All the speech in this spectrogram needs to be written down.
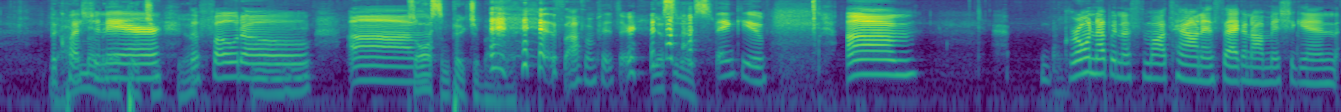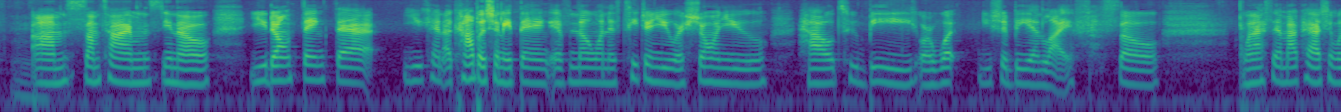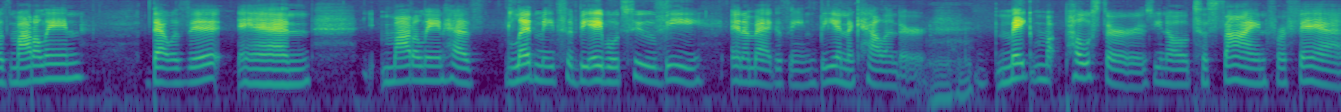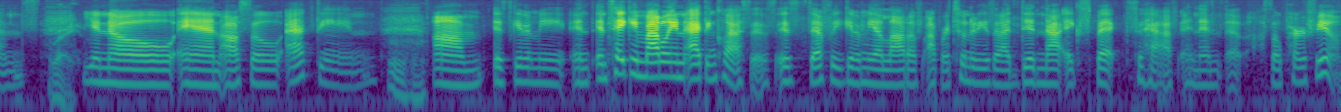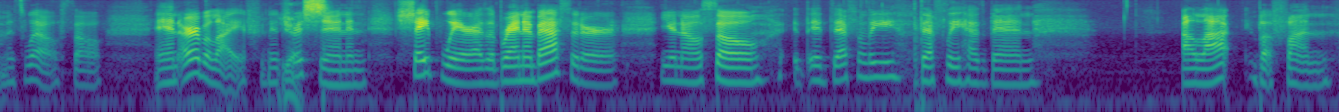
the Yeah, I remember that questionnaire, picture. the Yep. photo. Um, It's an awesome picture, by the way. it's an awesome picture. Yes, it is. Thank you. Um, growing up in a small town in Saginaw, Michigan, um, sometimes you know you don't think that you can accomplish anything if no one is teaching you or showing you how to be or what you should be in life. So when I said my passion was modeling, that was it, and modeling has led me to be able to be in a magazine, be in a calendar, make m- posters, you know, to sign for fans, Right. you know, and also acting. Um, it's given me and, and taking modeling and acting classes. It's definitely given me a lot of opportunities that I did not expect to have, and then uh, also perfume as well. So, and Herbalife, nutrition, and shapewear as a brand ambassador. You know, so it, it definitely, definitely has been a lot, but fun.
